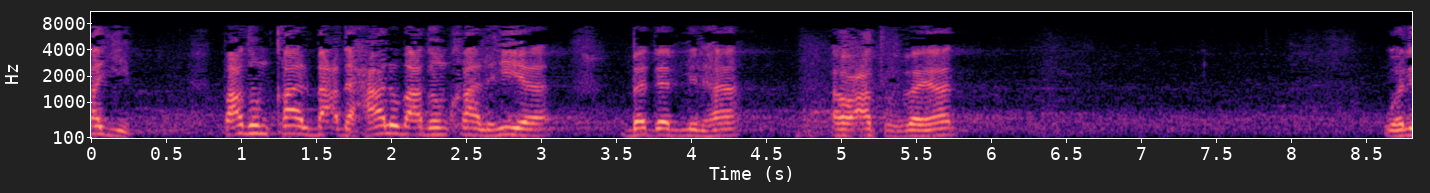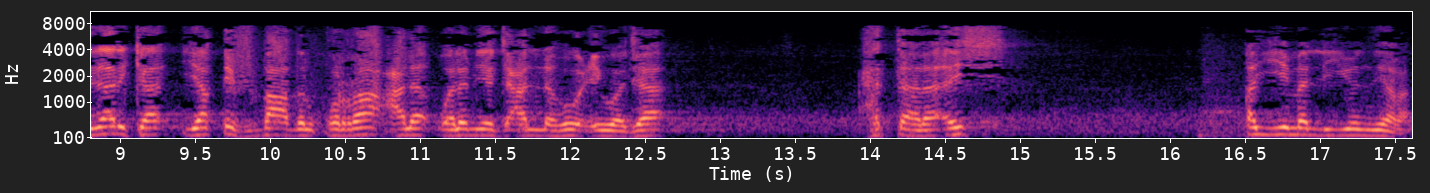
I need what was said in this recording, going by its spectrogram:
قيم. بعضهم قال بعد حال وبعضهم قال هي بدل منها أو عطف بيان. ولذلك يقف بعض القراء على ولم يجعل له عوجا. حتى لا إيش؟ قيما لينذر.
